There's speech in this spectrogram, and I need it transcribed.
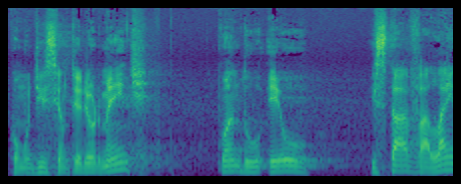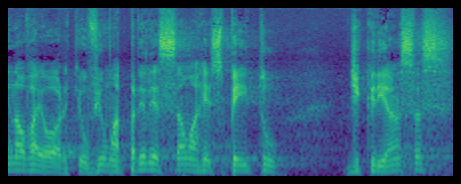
Como disse anteriormente, quando eu estava lá em Nova York, eu vi uma preleção a respeito de crianças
